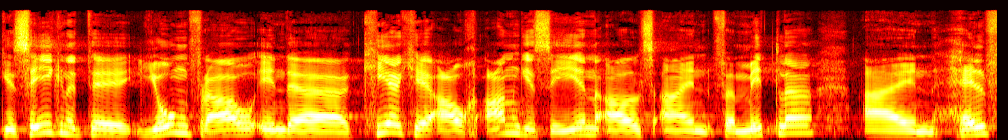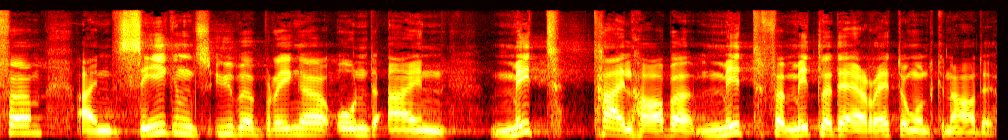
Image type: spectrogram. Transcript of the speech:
gesegnete Jungfrau in der Kirche auch angesehen als ein Vermittler, ein Helfer, ein Segensüberbringer und ein Mitteilhaber, Mitvermittler der Errettung und Gnade.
